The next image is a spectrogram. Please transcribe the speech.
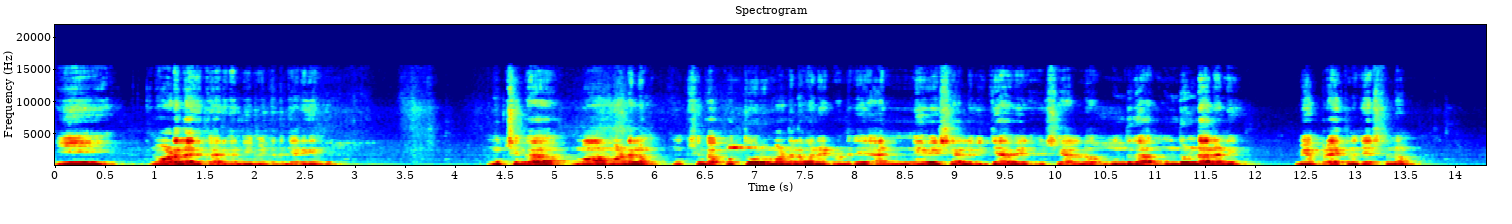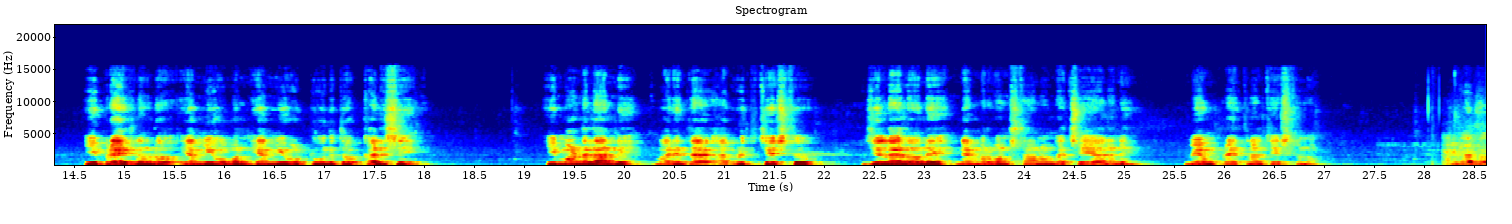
ఈ నోడల్ అధికారిగా నియమించడం జరిగింది. ముఖ్యంగా మా మండలం ముఖ్యంగా పుత్తూరు మండలం అనేటువంటిది అన్ని విషయాలు విద్యా వి- విషయాల్లో ముందుగా ముందుండాలని మేము ప్రయత్నం చేస్తున్నాం. ఈ ప్రయత్నంలో ఎంఈఓ వన్ ఎంఈఓ టూలతో కలిసి ఈ మండలాన్ని మరింత అభివృద్ధి చేస్తూ జిల్లాలోనే నెంబర్ వన్ స్థానంగా చేయాలని మేము ప్రయత్నాలు చేస్తున్నాం. ఎంఈఓ టూ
